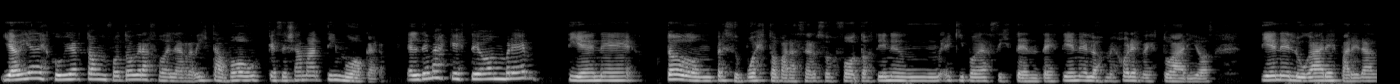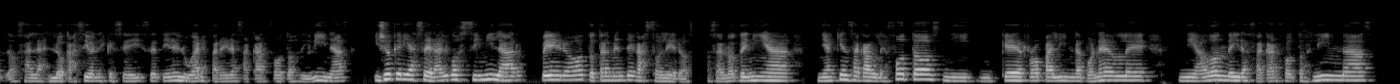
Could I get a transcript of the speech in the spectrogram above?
y había descubierto a un fotógrafo de la revista Vogue que se llama Tim Walker. El tema es que este hombre tiene todo un presupuesto para hacer sus fotos, tiene un equipo de asistentes, tiene los mejores vestuarios, tiene lugares para ir a, o sea, las locaciones que se dice, tiene lugares para ir a sacar fotos divinas. Y yo quería hacer algo similar, pero totalmente gasoleros. O sea, no tenía ni a quién sacarle fotos, ni qué ropa linda ponerle, ni a dónde ir a sacar fotos lindas,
